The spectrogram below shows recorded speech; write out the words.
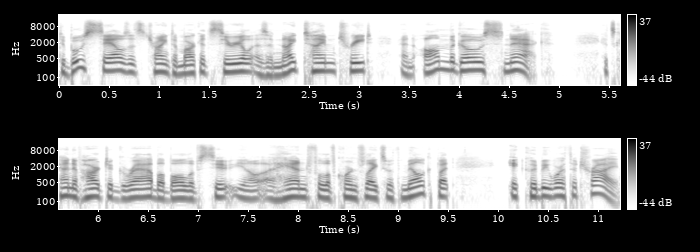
To boost sales, it's trying to market cereal as a nighttime treat and on the go snack. It's kind of hard to grab a bowl of, you know, a handful of cornflakes with milk, but it could be worth a try.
